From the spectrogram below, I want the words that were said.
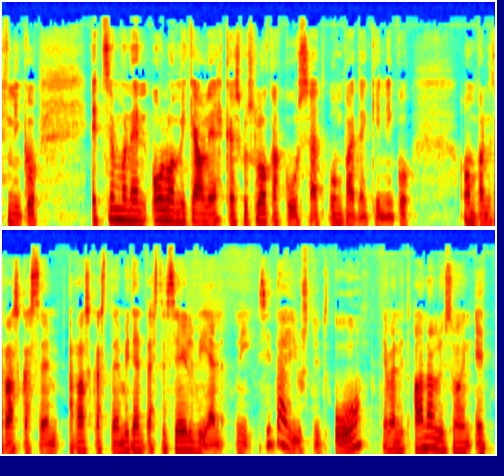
niin kuin, että semmoinen olo, mikä oli ehkä joskus lokakuussa, että onpa jotenkin niin kuin, onpa nyt raskasta ja, raskasta ja miten tästä selviän, niin sitä ei just nyt ole. Ja mä nyt analysoin, että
